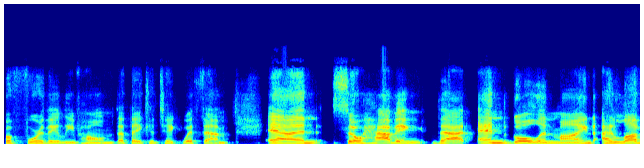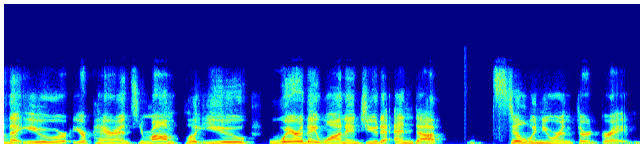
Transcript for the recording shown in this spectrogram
before they leave home that they could take with them. And so having that end goal in mind, I love that you your parents, your mom put you where they wanted you to end up still when you were in 3rd grade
